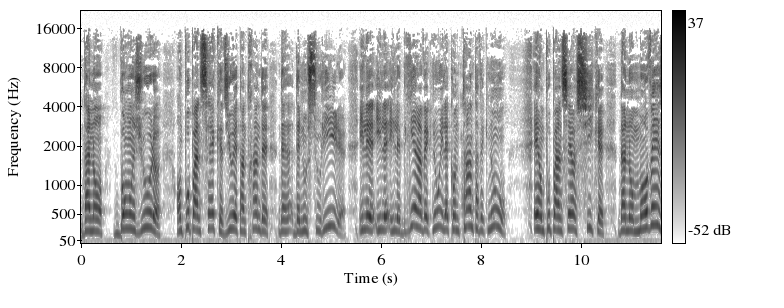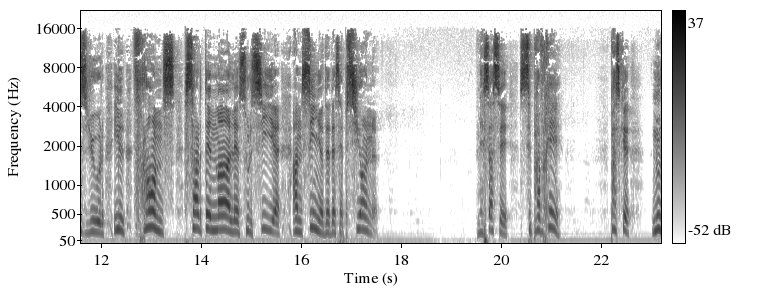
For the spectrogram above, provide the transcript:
Dans nos bons jours, on peut penser que Dieu est en train de, de, nous sourire. Il est, il, est, il est bien avec nous, il est content avec nous. Et on peut penser aussi que dans nos mauvais jours, il fronce certainement les sourcils en signe de déception. Mais ça, c'est, c'est pas vrai. Parce que nous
